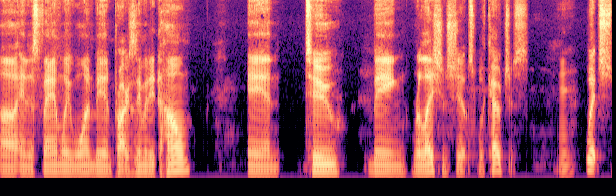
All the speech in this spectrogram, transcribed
uh, and his family. One being proximity to home, and two being relationships with coaches, mm. which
